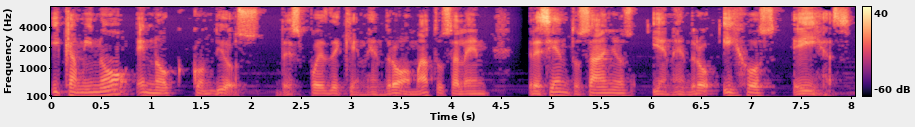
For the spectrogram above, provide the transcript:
Y caminó Enoc con Dios después de que engendró a Matusalén 300 años y engendró hijos e hijas.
